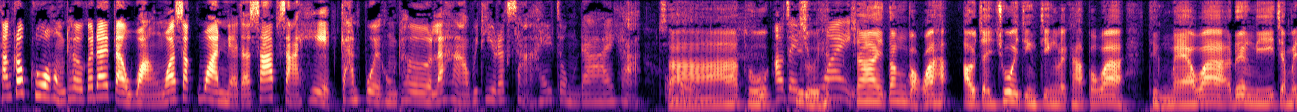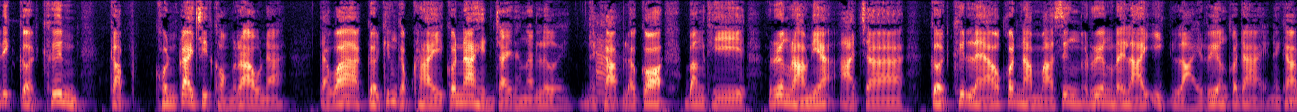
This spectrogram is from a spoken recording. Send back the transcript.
ทางครอบครัวของเธอก็ได้แต่หวังว่าสักวันเนี่ยจะทราบสาเหตุการป่วยของเธอและหาวิธีรักษาให้จงได้ค่ะโอ้สาโหธุเอาใจพี่หลุช่วย ใช่ ต้องบอกว่าเอาใจช่วยจริง ๆ เลยครับ เพราะว่าถึงแม้ว่าเรื่องนี้จะไม่ได้เกิดขึ้นกับคนใกล้ชิดของเรานะ แต่ว่าเกิดขึ้นกับใครก็น่าเห็นใจทั้งนั้นเลยนะครับ แล้วก็บางทีเรื่องราวนี้อาจจะเกิดขึ้นแล้วก็นำมาซึ่งเรื่องร้ายๆอีกหลายเรื่องก็ได้นะครับ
